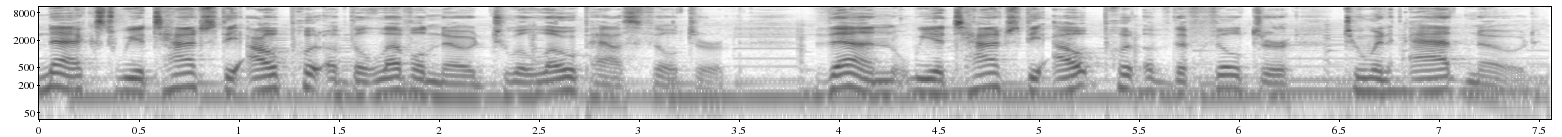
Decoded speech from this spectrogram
Next, we attach the output of the level node to a low pass filter. Then, we attach the output of the filter to an add node.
